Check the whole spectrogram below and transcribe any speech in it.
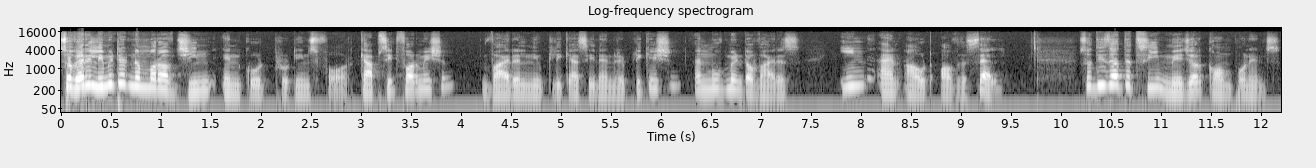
So very limited number of gene encode proteins for capsid formation, viral nucleic acid and replication and movement of virus in and out of the cell. So these are the three major components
